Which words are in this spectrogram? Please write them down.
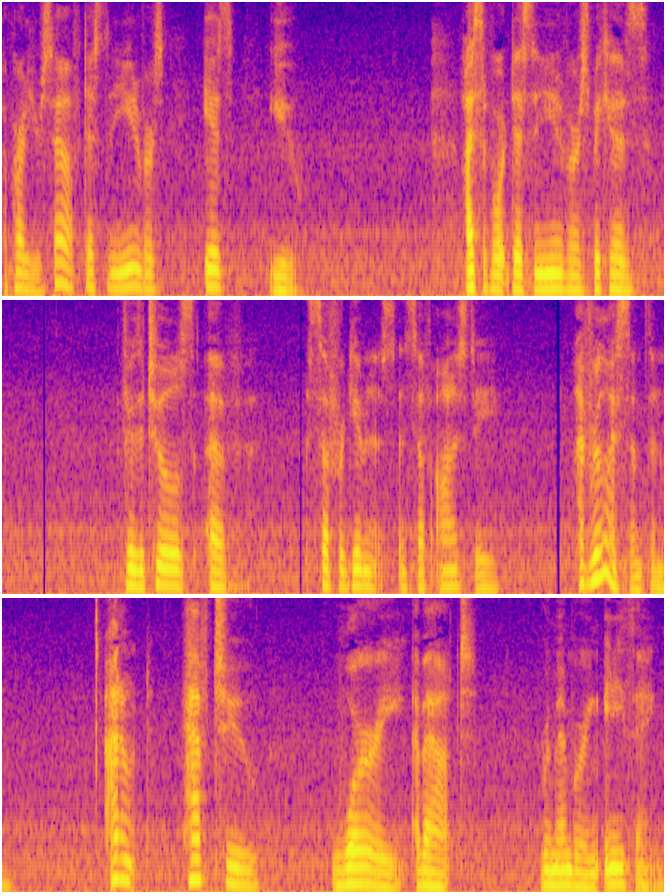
a part of yourself. Desteni Universe is you. I support Desteni Universe because through the tools of self forgiveness and self honesty, I've realized something. I don't have to worry about remembering anything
